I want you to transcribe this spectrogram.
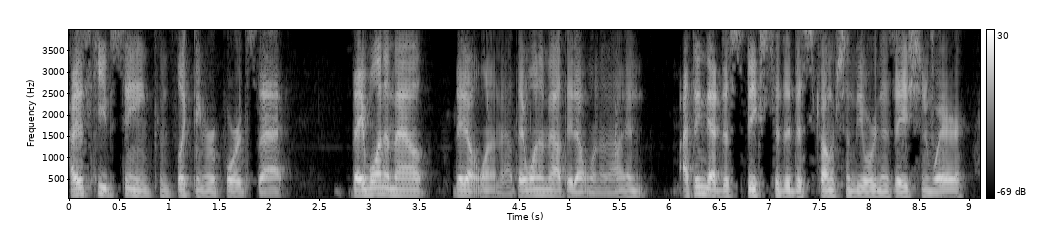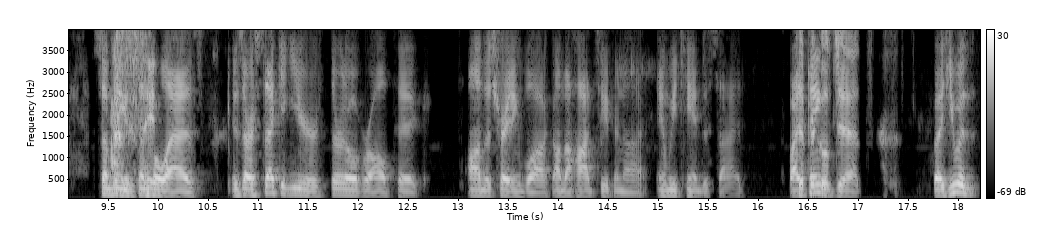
I just keep seeing conflicting reports that they want him out, they don't want him out. They want him out, they don't want him out. And I think that just speaks to the dysfunction of the organization where something as simple as is our second year, third overall pick on the trading block on the hot seat or not, and we can't decide. But Typical think, Jets. but he would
